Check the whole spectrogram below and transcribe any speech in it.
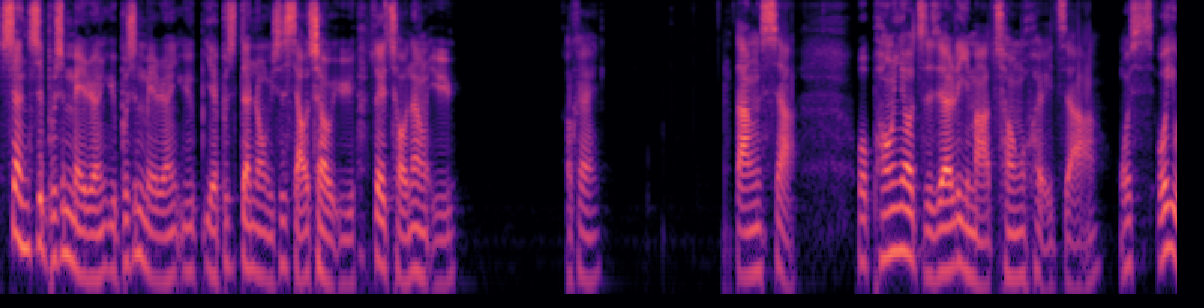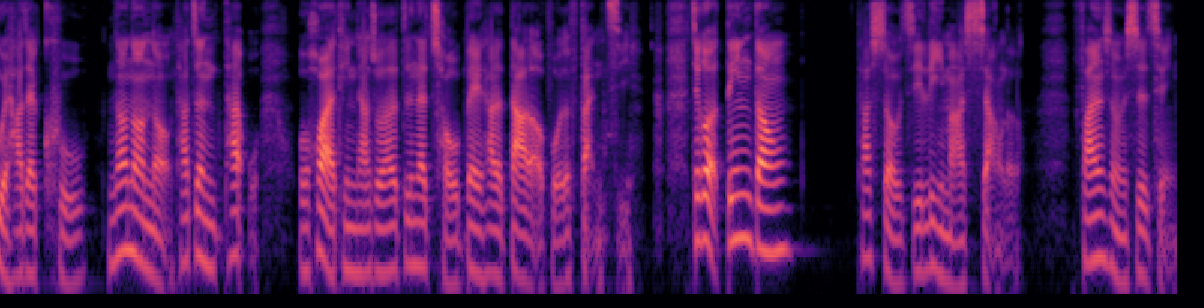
甚至不是美人鱼，不是美人鱼，也不是灯笼鱼，是小丑鱼，最丑那种鱼。OK，当下我朋友直接立马冲回家，我我以为他在哭，No No No，他正他我我后来听他说他正在筹备他的大老婆的反击，结果叮咚，他手机立马响了，发生什么事情？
